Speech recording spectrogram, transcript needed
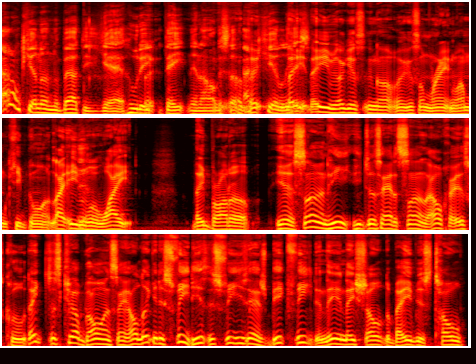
I don't care nothing about these guys, who they dating and all this stuff. I they, kill they, they even I guess you know I guess I'm ranting. I'm gonna keep going. Like even with White, they brought up yeah son he he just had a son. Like, okay, it's cool. They just kept going saying oh look at his feet. His his feet he has big feet. And then they showed the baby's toe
